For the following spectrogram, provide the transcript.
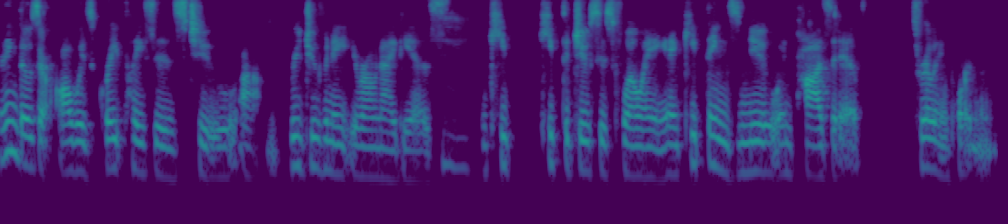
I think those are always great places to um, rejuvenate your own ideas mm. and keep keep the juices flowing and keep things new and positive. It's really important.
